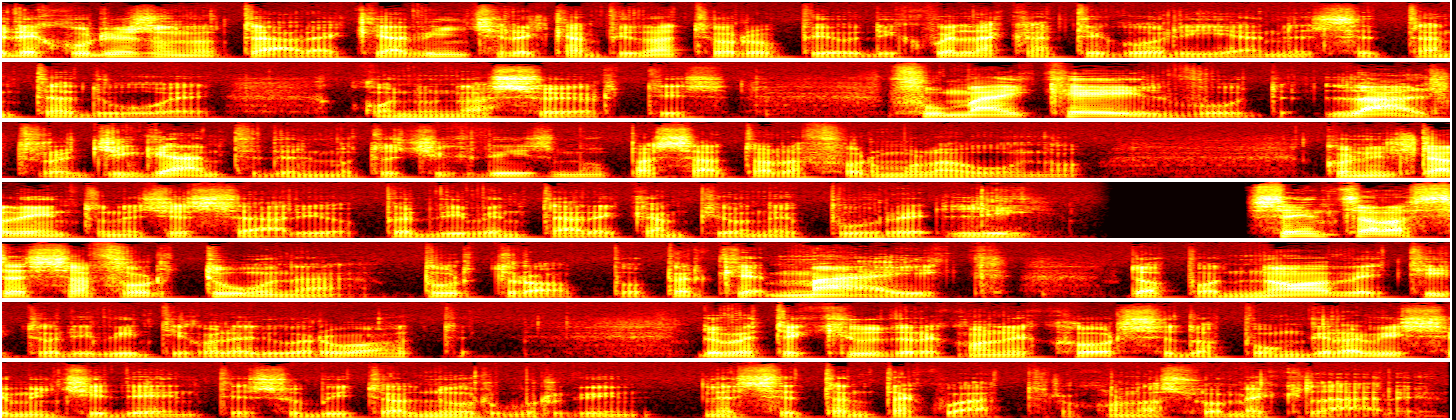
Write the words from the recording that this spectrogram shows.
Ed è curioso notare che a vincere il campionato europeo di quella categoria nel 72 con una Surtees fu Mike Aylwood, l'altro gigante del motociclismo passato alla Formula 1, con il talento necessario per diventare campione pure lì senza la stessa fortuna, purtroppo, perché Mike, dopo nove titoli vinti con le due ruote, dovette chiudere con le corse dopo un gravissimo incidente subito al Nürburgring nel 74 con la sua McLaren.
